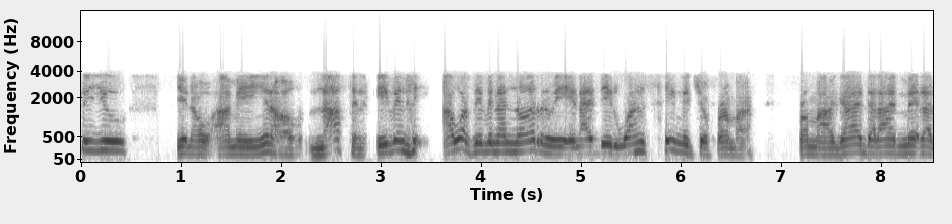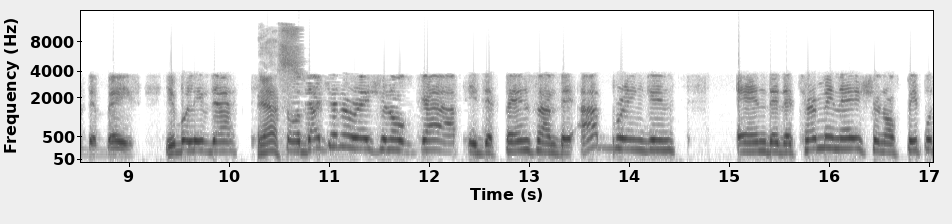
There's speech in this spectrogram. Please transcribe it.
to you. You know, I mean, you know, nothing. Even I was even a notary, and I did one signature from a from a guy that I met at the base. You believe that? Yes. So that generational gap, it depends on the upbringing and the determination of people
